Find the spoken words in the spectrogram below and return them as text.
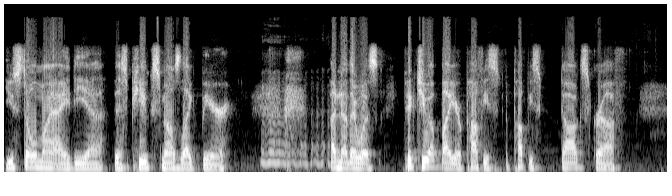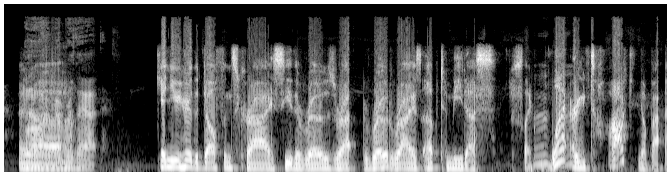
You stole my idea. This puke smells like beer." Another was, "Picked you up by your puffy puppy dog scruff." And, Oh, I uh, remember that. Can you hear the dolphins cry? See the rose ri- road rise up to meet us. Just like, mm-hmm. what are you talking about?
